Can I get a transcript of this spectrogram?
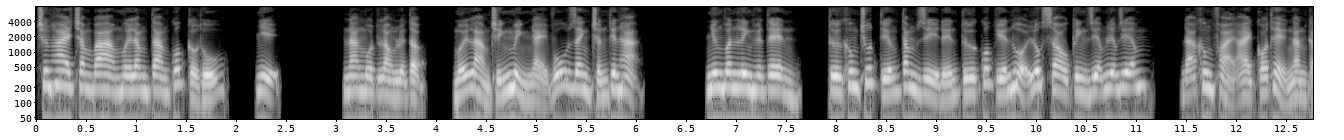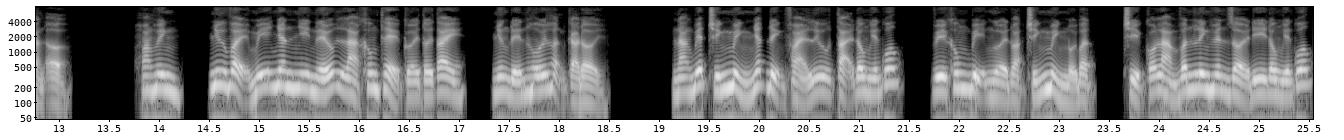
chương 235 Tam Quốc cầu thú, nhị. Nàng một lòng luyện tập, mới làm chính mình nhảy vũ danh chấn thiên hạ. Nhưng Vân Linh huyên tên, từ không chút tiếng tâm gì đến tứ quốc kiến hội lúc sau kinh diễm liễm diễm, đã không phải ai có thể ngăn cản ở. Hoàng huynh, như vậy Mỹ nhân nhi nếu là không thể cưới tới tay, nhưng đến hối hận cả đời. Nàng biết chính mình nhất định phải lưu tại Đông Yến Quốc, vì không bị người đoạt chính mình nổi bật, chỉ có làm Vân Linh Huyên rời đi Đông Yến Quốc.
